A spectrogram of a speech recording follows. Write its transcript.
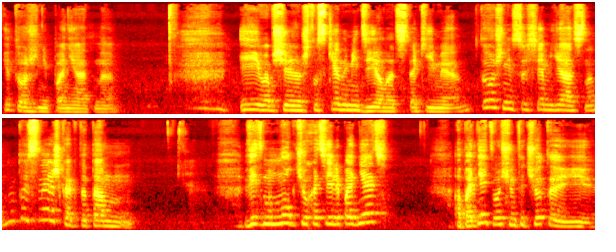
И тоже непонятно. И вообще, что с кенами делать с такими, тоже не совсем ясно. Ну, то есть, знаешь, как-то там... Видимо, много чего хотели поднять, а поднять, в общем-то, что-то и,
